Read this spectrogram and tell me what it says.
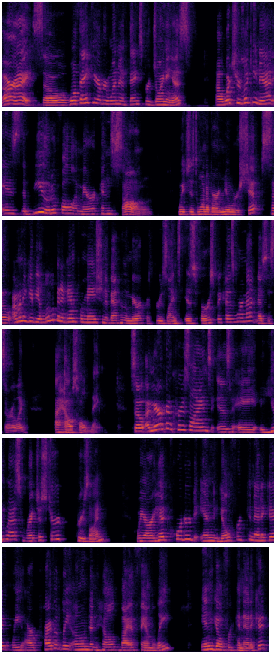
All right. So, well, thank you everyone, and thanks for joining us. Uh, what you're looking at is the beautiful American Song, which is one of our newer ships. So I'm going to give you a little bit of information about who American Cruise Lines is first, because we're not necessarily a household name. So American Cruise Lines is a US registered cruise line. We are headquartered in Guilford, Connecticut. We are privately owned and held by a family in Guilford, Connecticut.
